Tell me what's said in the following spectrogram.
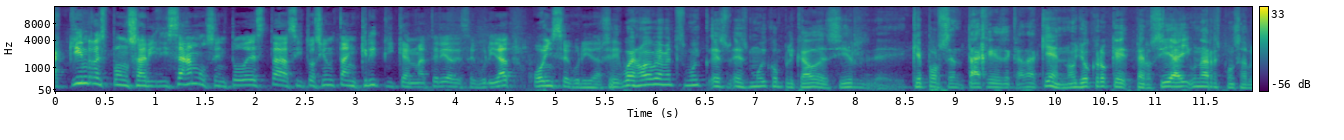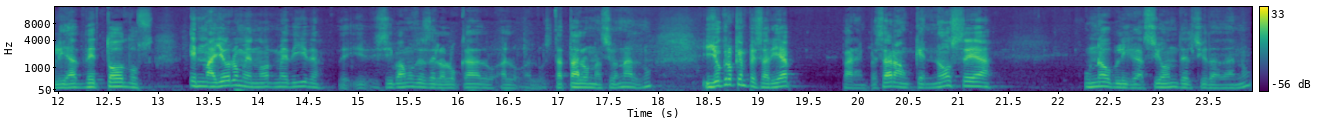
¿A quién responsabilizamos en toda esta situación tan crítica en materia de seguridad o inseguridad? Sí, bueno, obviamente es muy, es, muy complicado decir eh, qué porcentaje es de cada quien, ¿no? Yo creo que, pero sí hay una responsabilidad de todos, en mayor o menor medida, si vamos desde lo local a lo, a lo, estatal o nacional, ¿no? Y yo creo que empezaría, para empezar, aunque no sea una obligación del ciudadano,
